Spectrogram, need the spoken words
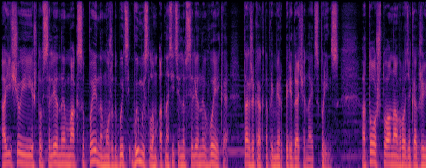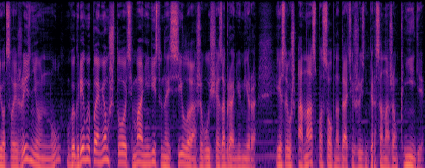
а еще и что вселенная Макса Пейна может быть вымыслом относительно вселенной Вейка, так же как, например, передача Night Springs. А то, что она вроде как живет своей жизнью, ну, в игре мы поймем, что тьма не единственная сила, живущая за гранью мира. Если уж она способна дать жизнь персонажам книги,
